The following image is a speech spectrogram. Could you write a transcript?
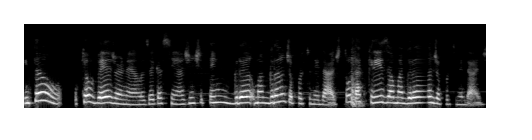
Então, o que eu vejo, Ornelas, é que assim, a gente tem uma grande oportunidade. Toda crise é uma grande oportunidade.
